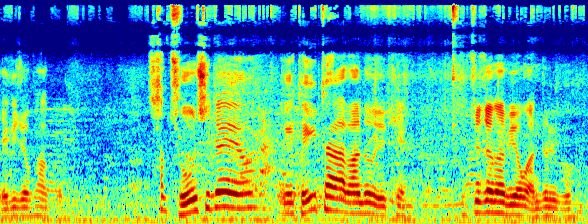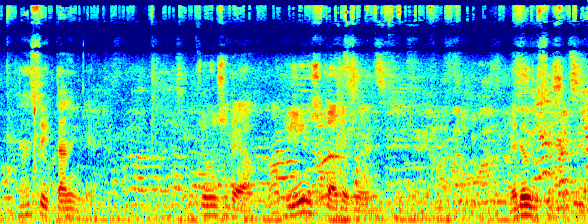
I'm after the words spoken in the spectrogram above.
얘기 좀 하고 참 좋은 시대예요. 이게 데이터만으로 이렇게 국제전화 비용 안 들고 할 수 있다는 게 좋은 시대야. 아 저분. 매력 있으시고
